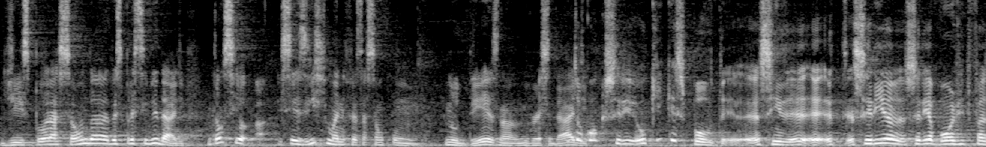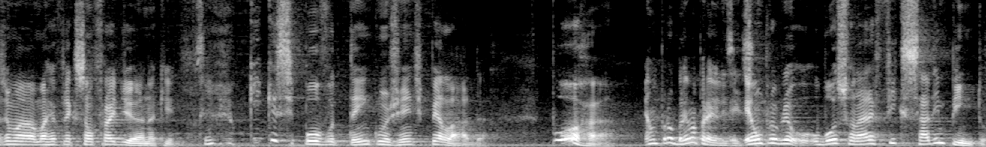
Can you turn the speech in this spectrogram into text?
de exploração da, da, expressividade. Então, se, se existe manifestação com nudez na universidade... Então, qual que seria... O que, que esse povo... Tem, assim, é, seria, seria bom a gente fazer uma, uma reflexão freudiana aqui. Sim. O que, que esse povo tem com gente pelada? Porra... É um problema para eles isso. É um problema. O Bolsonaro é fixado em pinto.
